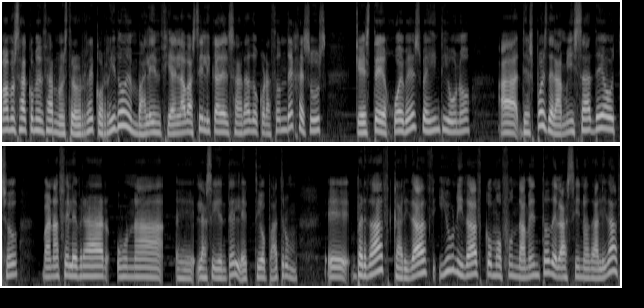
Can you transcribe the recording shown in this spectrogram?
Vamos a comenzar nuestro recorrido en Valencia, en la Basílica del Sagrado Corazón de Jesús, que este jueves 21, después de la misa de 8, van a celebrar una, eh, la siguiente Lectio Patrum. Eh, verdad, caridad y unidad como fundamento de la sinodalidad.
